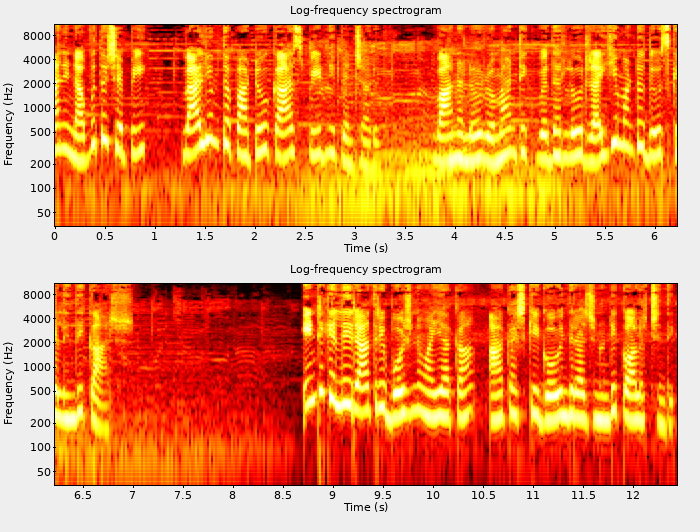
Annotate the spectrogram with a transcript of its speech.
అని నవ్వుతూ చెప్పి వాల్యూమ్తో పాటు కార్ స్పీడ్ని పెంచాడు. వానలో రొమాంటిక్ వెదర్లో రయ్యమంటూ దూసుకెళ్ళింది కార్. ఇంటికెళ్ళి రాత్రి భోజనం అయ్యాక ఆకాష్కి గోవిందరాజు నుండి కాల్ వచ్చింది.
